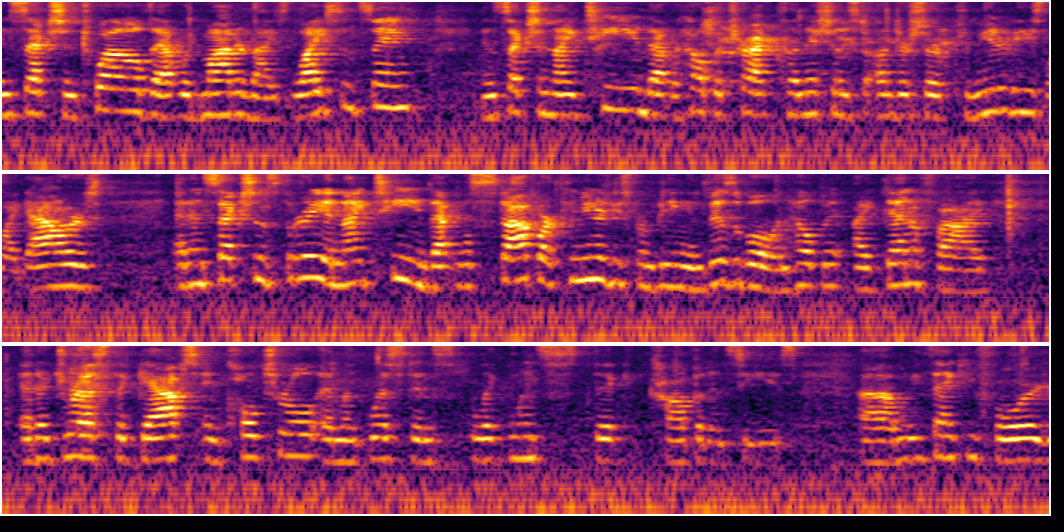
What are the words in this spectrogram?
in Section 12 that would modernize licensing in Section 19, that would help attract clinicians to underserved communities like ours. And in Sections 3 and 19, that will stop our communities from being invisible and help identify and address the gaps in cultural and linguistic, linguistic competencies. Um, we thank you for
